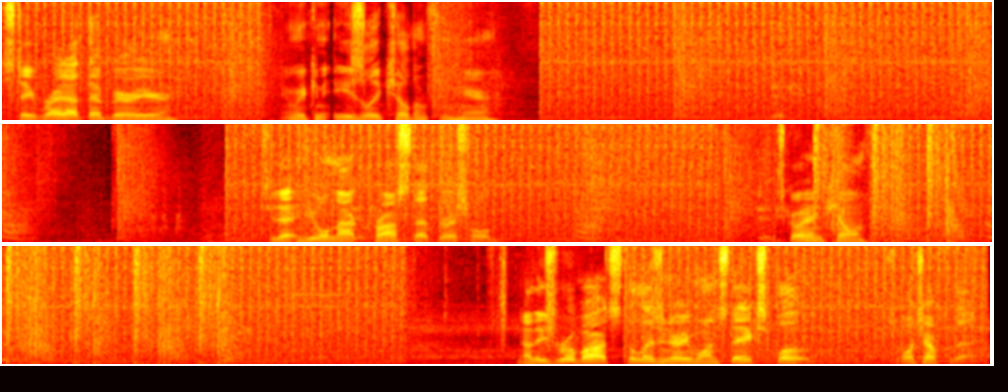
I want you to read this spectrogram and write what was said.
stay right at that barrier and we can easily kill them from here. See that? He will not cross that threshold. Let's go ahead and kill him. Now these robots, the legendary ones, they explode. So watch out for that.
